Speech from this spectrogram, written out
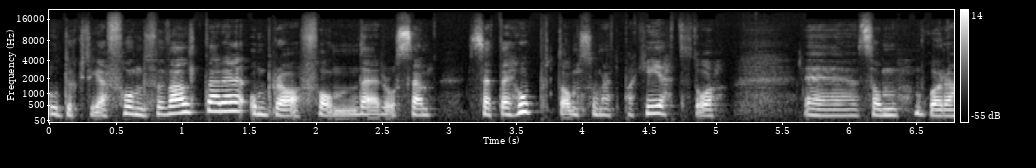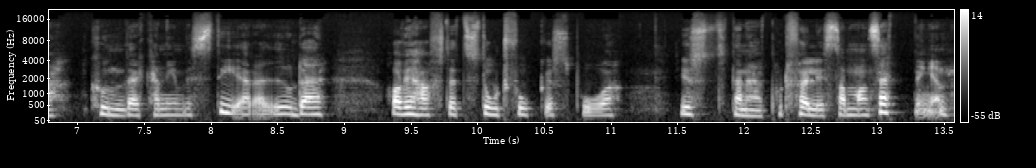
och duktiga fondförvaltare och bra fonder och sen sätta ihop dem som ett paket då eh, som våra kunder kan investera i. Och där har vi haft ett stort fokus på just den här portföljsammansättningen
